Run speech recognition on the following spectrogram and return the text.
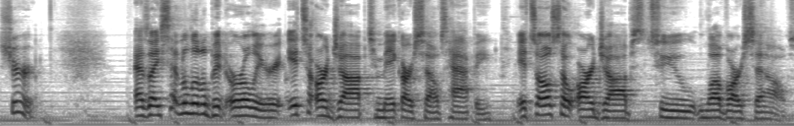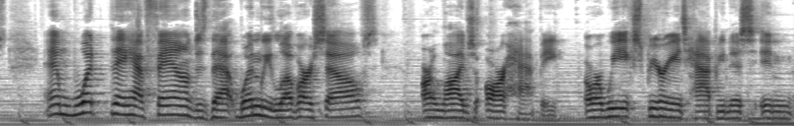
Sure. As I said a little bit earlier, it's our job to make ourselves happy. It's also our jobs to love ourselves. And what they have found is that when we love ourselves, our lives are happy or we experience happiness in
